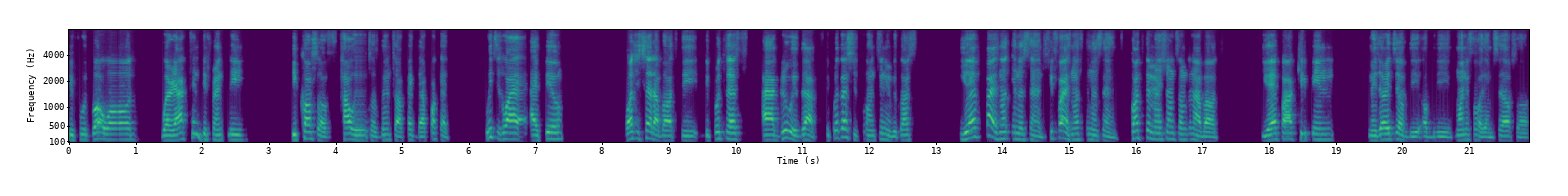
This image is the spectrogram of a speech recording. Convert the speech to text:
the football world were reacting differently because of how it was going to affect their pocket. Which is why I feel what you said about the, the protest, I agree with that. The protest should continue because UEFA is not innocent. FIFA is not innocent. Conte mentioned something about UEFA keeping majority of the of the money for themselves or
